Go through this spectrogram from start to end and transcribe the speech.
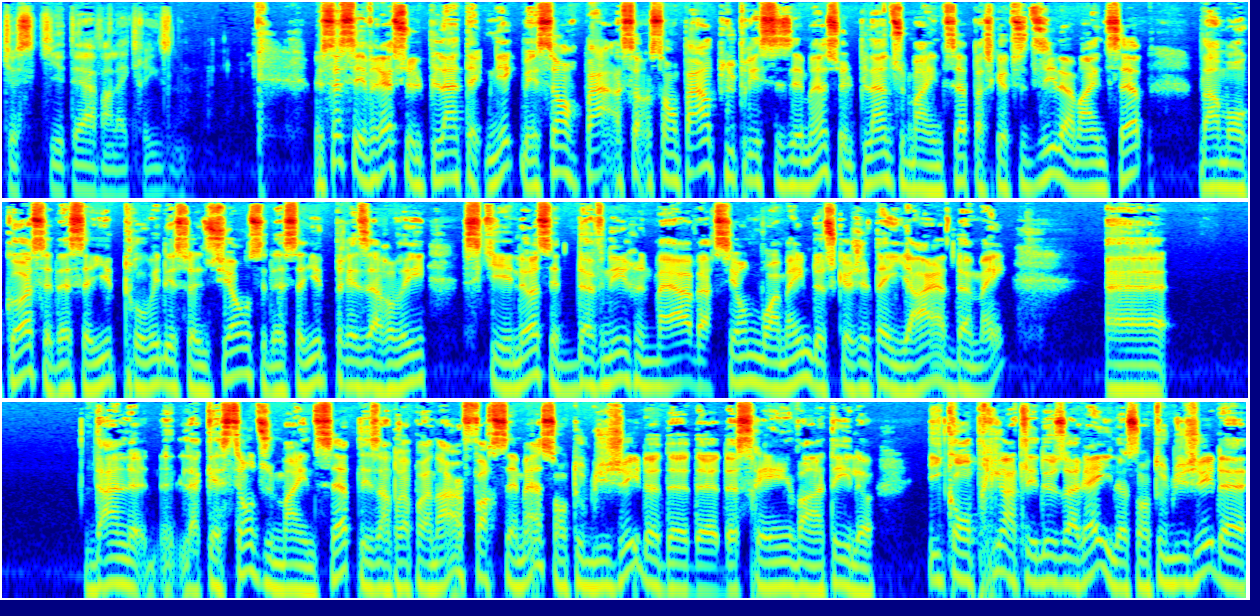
que ce qui était avant la crise. Mais ça, c'est vrai sur le plan technique, mais si on, parle, plus précisément sur le plan du mindset, parce que tu dis le mindset, dans mon cas, c'est d'essayer de trouver des solutions, c'est d'essayer de préserver ce qui est là, c'est de devenir une meilleure version de moi-même, de ce que j'étais hier, demain. Euh, dans la question du mindset, les entrepreneurs, forcément, sont obligés de, de se réinventer. Là y compris entre les deux oreilles, là, sont obligés de,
